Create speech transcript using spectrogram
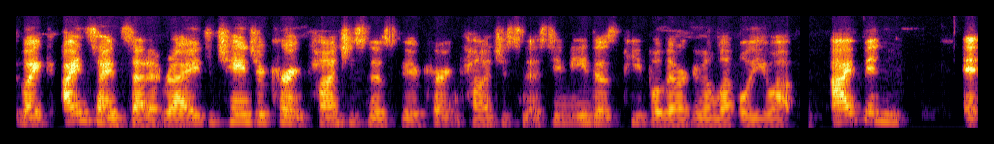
like einstein said it right to change your current consciousness with your current consciousness you need those people that are going to level you up i've been eh,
